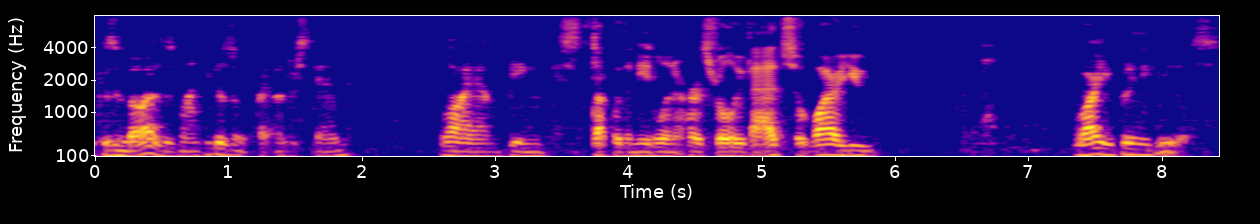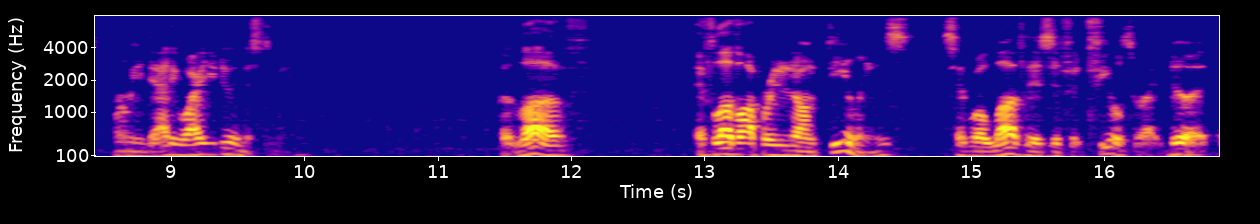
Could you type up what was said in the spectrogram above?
because in Boaz's mind, he doesn't quite understand why I'm being stuck with a needle and it hurts really bad. So why are you why are you putting me through this? Mommy and Daddy, why are you doing this to me? But love, if love operated on feelings, said, well, love is if it feels right, do it,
